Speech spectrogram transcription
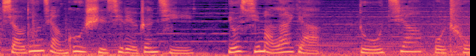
小东讲故事系列专辑。由喜马拉雅独家播出。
